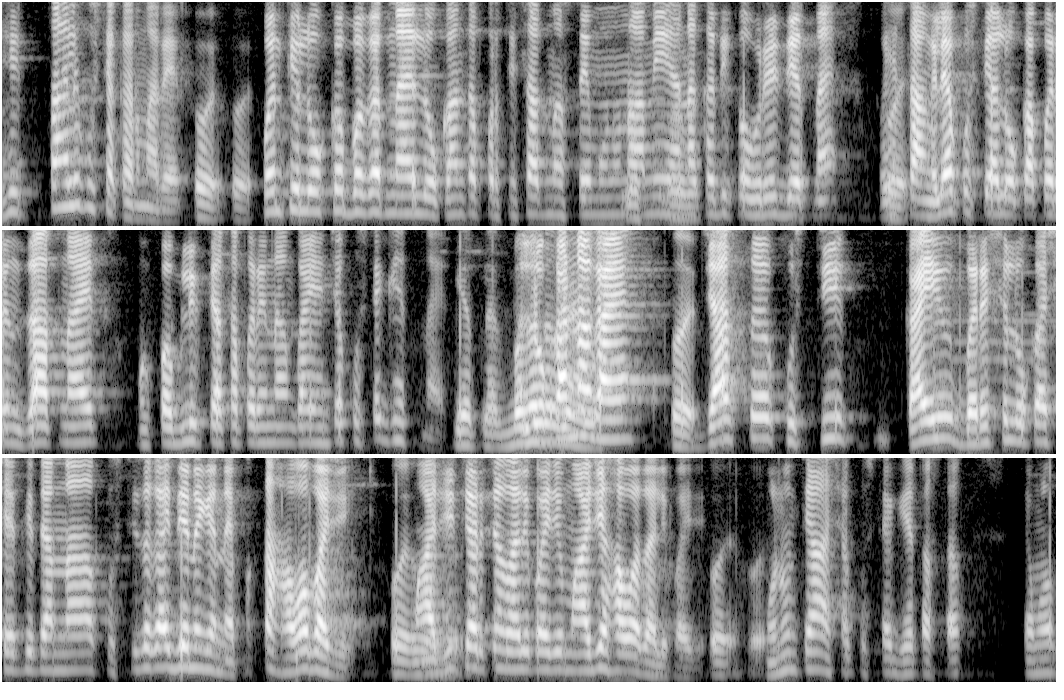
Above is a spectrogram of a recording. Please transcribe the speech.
ही चांगली कुस्त्या करणार आहेत. पण ते लोक बघत नाही लोकांचा प्रतिसाद नसते म्हणून आम्ही यांना. कधी कव्हरेज देत नाही. हे. चांगल्या कुस्त्या लोकांपर्यंत जात नाहीत. मग पब्लिक त्याचा परिणाम काय? यांच्या कुस्त्या घेत नाहीत. घेत बघतच लोकांना नाही. काय. जास्त कुस्ती काही बरेचसे लोक असे आहेत की त्यांना कुस्तीचं काही देणं घेणं नाही. फक्त हवाबाजी माझी चर्चा झाली पाहिजे माझी हवा झाली पाहिजे. म्हणून त्या अशा कुस्त्या घेत असतात. त्यामुळे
